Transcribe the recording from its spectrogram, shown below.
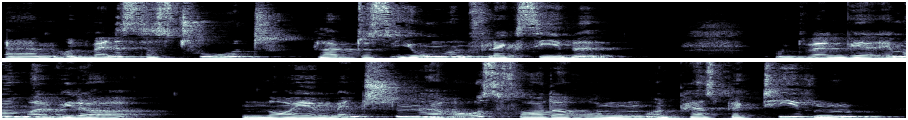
Ähm, und wenn es das tut, bleibt es jung und flexibel. Und wenn wir immer mal wieder neue Menschen, Herausforderungen und Perspektiven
